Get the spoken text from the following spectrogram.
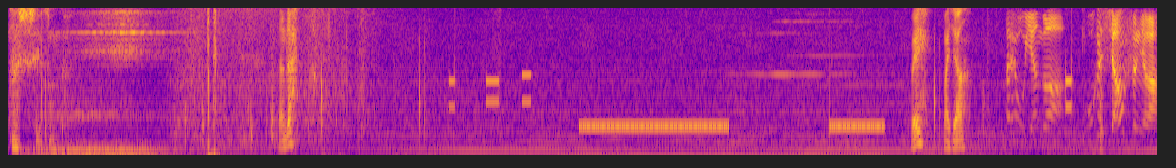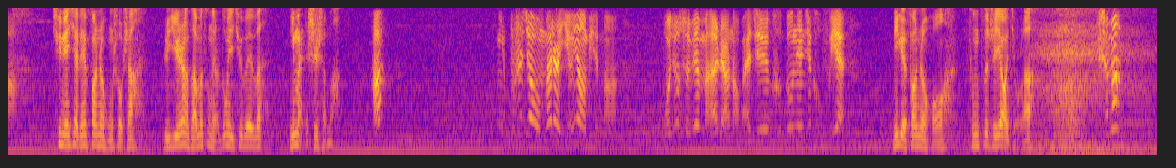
那是谁送的？等着。喂，马翔。哎呦，严哥，我可想死你了！去年夏天方正红受伤，吕局让咱们送点东西去慰问。你买的是什么？啊？你不是叫我买点营养品吗？我就随便买了点脑白金和更年期口服液。你给方正红送自制药酒了？什么？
